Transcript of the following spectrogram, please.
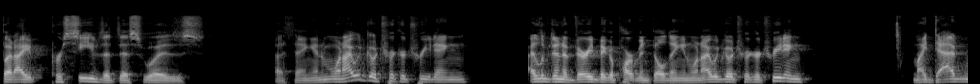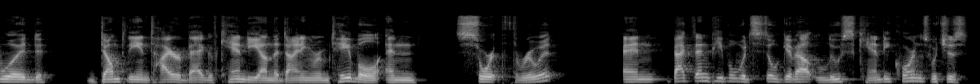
but I perceived that this was a thing. And when I would go trick or treating, I lived in a very big apartment building, and when I would go trick or treating, my dad would dump the entire bag of candy on the dining room table and sort through it. And back then, people would still give out loose candy corns, which is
